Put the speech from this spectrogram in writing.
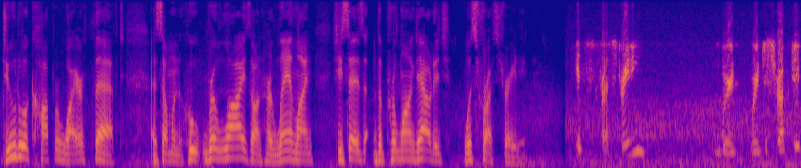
due to a copper wire theft. As someone who relies on her landline, she says the prolonged outage was frustrating. It's frustrating. We're, we're disrupted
